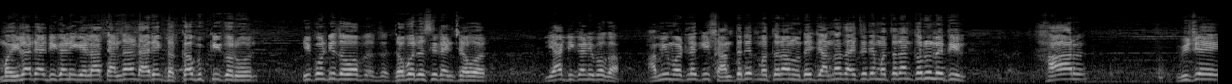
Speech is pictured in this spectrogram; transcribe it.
महिला त्या ठिकाणी गेल्या त्यांना डायरेक्ट धक्काबुक्की करून ही कोणती जबाब जबरदस्ती त्यांच्यावर? या ठिकाणी बघा आम्ही म्हटलं की शांततेत मतदान होते ज्यांना जायचं ते मतदान करून येतील. हार विजय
